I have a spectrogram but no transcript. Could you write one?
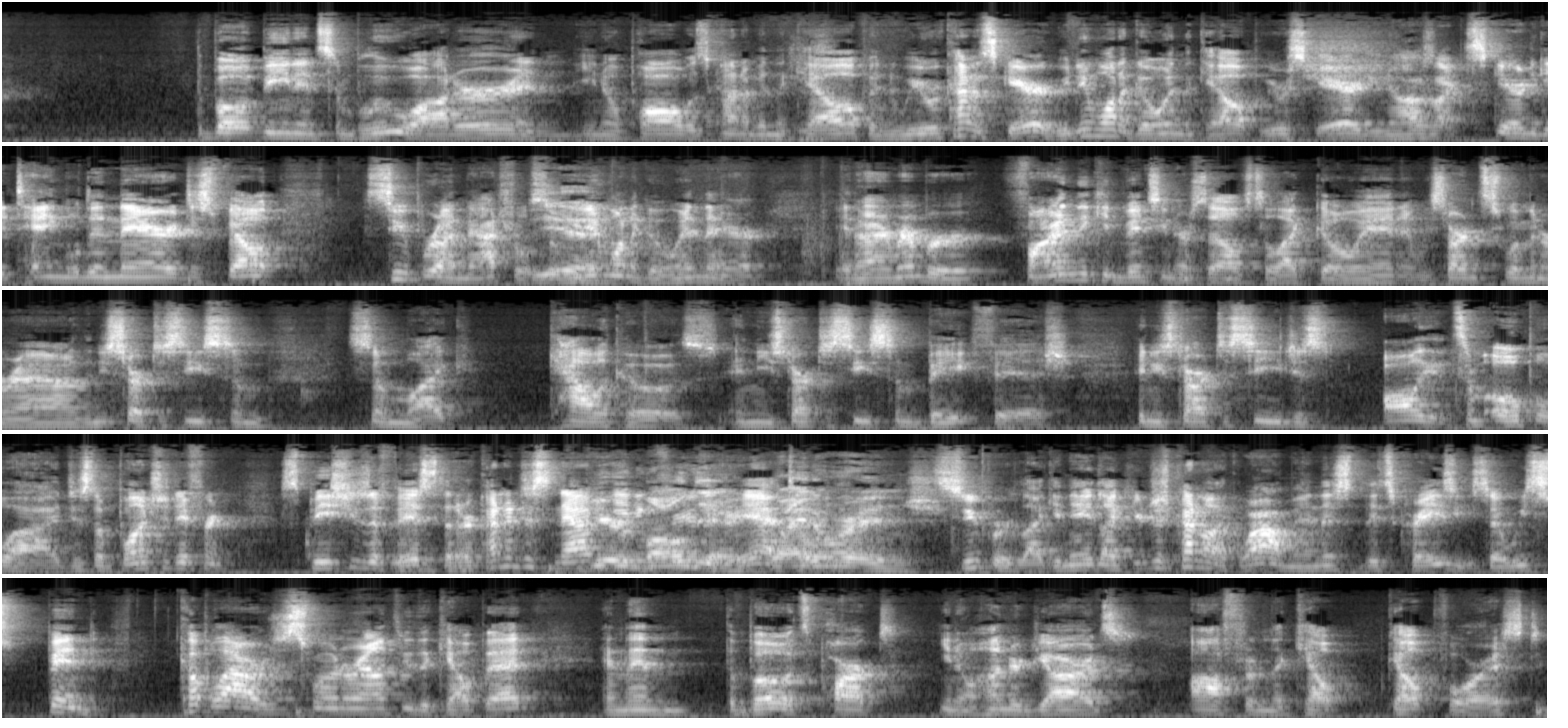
the boat being in some blue water and you know paul was kind of in the kelp and we were kind of scared we didn't want to go in the kelp we were scared you know i was like scared to get tangled in there it just felt super unnatural so we didn't want to go in there and i remember finally convincing ourselves to like go in and we started swimming around. And then you start to see some some like calicos and you start to see some bait fish and you start to see just all some opaleye just a bunch of different species of fish that are kind of just navigating through there. Yeah bright totally. orange. super like and it, like you're just kind of like wow man this it's crazy. So we spend a couple hours just swimming around through the kelp bed and then the boat's parked you know 100 yards off from the kelp kelp forest.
